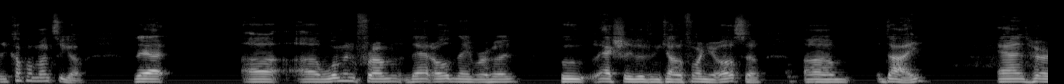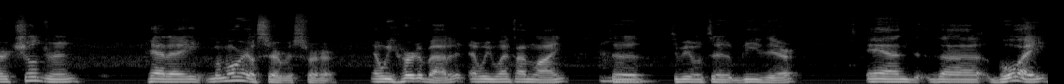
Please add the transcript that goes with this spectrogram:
a couple months ago that uh, a woman from that old neighborhood who actually lived in California also um, died, and her children had a memorial service for her, and we heard about it, and we went online to mm-hmm. to be able to be there, and the boy.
